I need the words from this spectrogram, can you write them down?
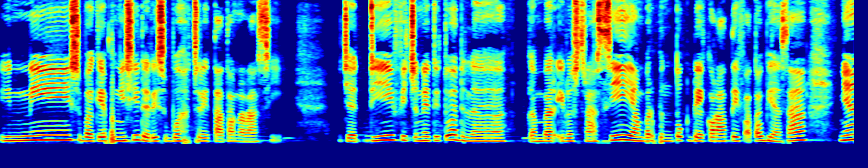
Ini sebagai pengisi dari sebuah cerita atau narasi. Jadi Vignette itu adalah gambar ilustrasi yang berbentuk dekoratif atau biasanya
